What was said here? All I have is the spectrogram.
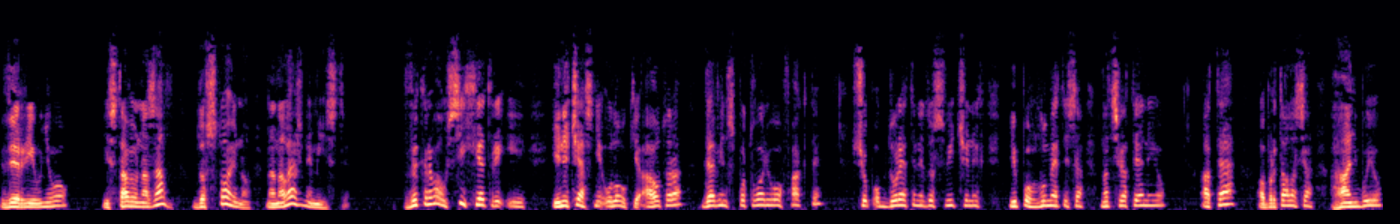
вирівнював і ставив назад достойно на належне місце. Викривав всі хитрі і, і нечесні уловки автора, де він спотворював факти, щоб обдурити недосвідчених і поглумитися над святинею, а те оберталося ганьбою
